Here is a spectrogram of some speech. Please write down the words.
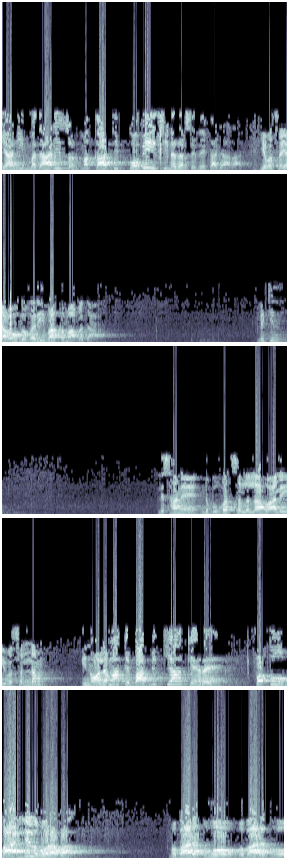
یعنی مدارس اور مکاتب کو بھی اسی نظر سے دیکھا جا رہا ہے۔ یہ وسیعود غریبہ کما بتا لیکن لسان نبوت صلی اللہ علیہ وسلم ان علماء کے بعد میں کیا کہہ رہے ہیں؟ فتوبہ لل غربا مبارک ہو مبارک ہو،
